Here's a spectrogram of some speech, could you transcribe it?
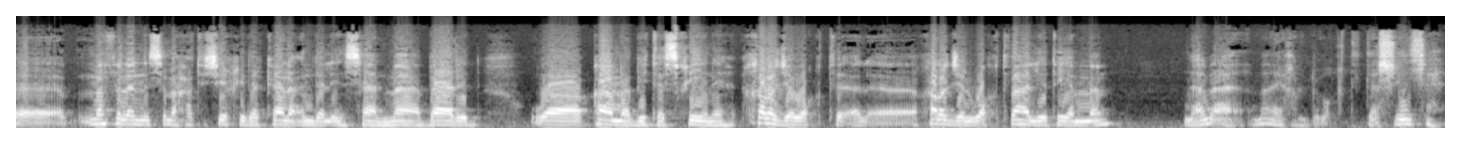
آه، مثلا سماحة الشيخ إذا كان عند الإنسان ماء بارد وقام بتسخينه خرج وقت خرج الوقت فهل يتيمم؟ لا ما ما يخرج الوقت. التسخين سهل.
